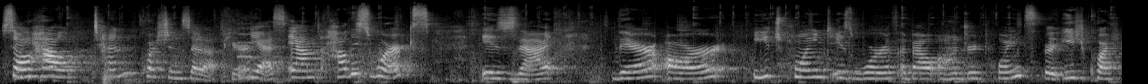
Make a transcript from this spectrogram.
So we how have ten questions set up here. Yes, and how this works is that there are each point is worth about 100 points. Or each question,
